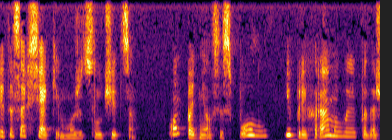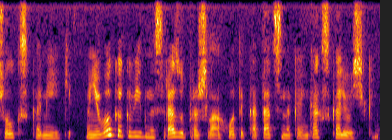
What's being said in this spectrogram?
Это со всяким может случиться». Он поднялся с полу и, прихрамывая, подошел к скамейке. У него, как видно, сразу прошла охота кататься на коньках с колесиками.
